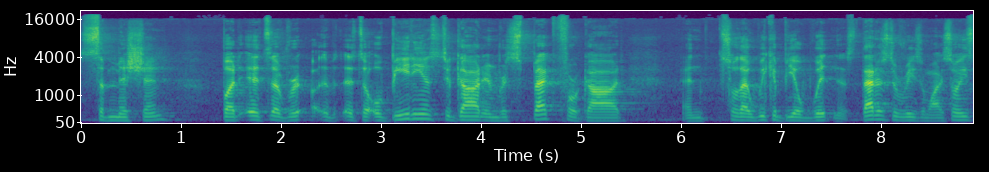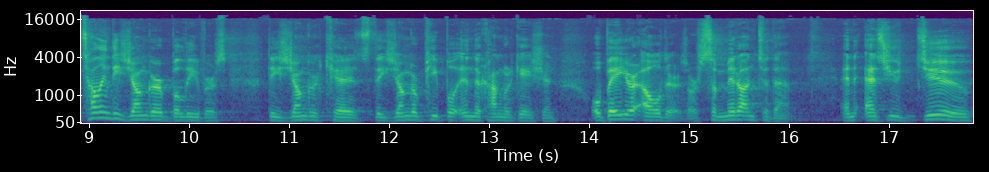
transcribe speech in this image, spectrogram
submission, but it's a it's an obedience to God and respect for God, and so that we could be a witness. That is the reason why. So he's telling these younger believers, these younger kids, these younger people in the congregation, obey your elders or submit unto them. And as you do,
